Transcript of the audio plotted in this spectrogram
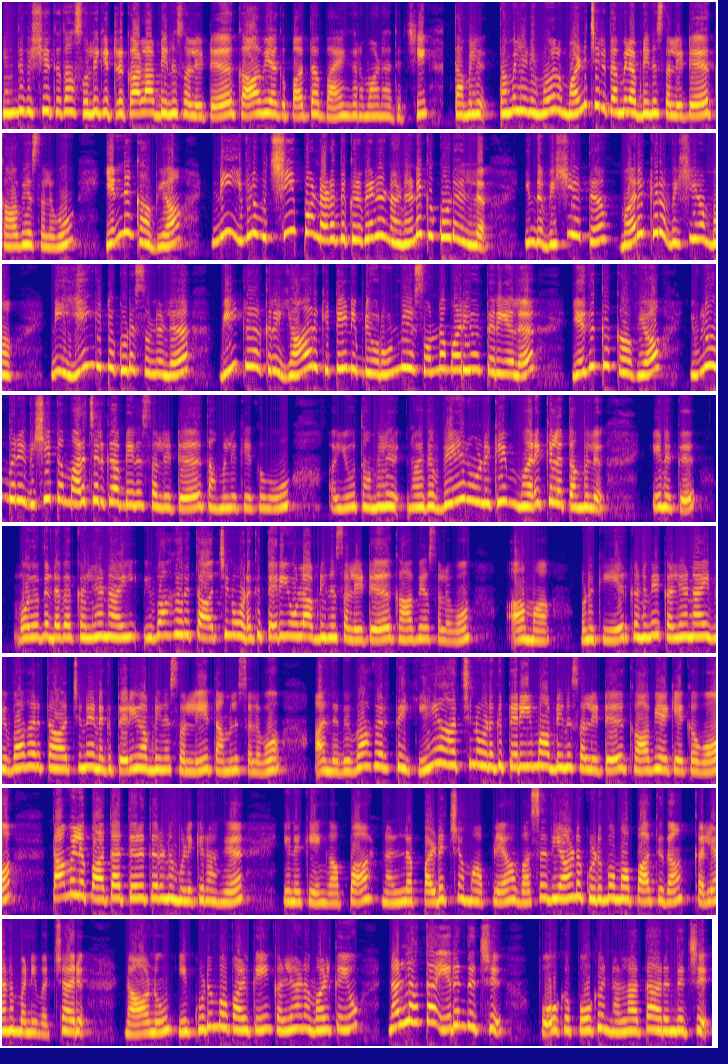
இந்த விஷயத்தை தான் சொல்லிக்கிட்டு இருக்காளா அப்படின்னு சொல்லிட்டு காவியாவுக்கு பார்த்தா பயங்கரமான அதிர்ச்சி. தமிழ் தமிழ் நீ முதல்ல மன்னிச்சிரு தமிழ் அப்படின்னு சொல்லிட்டு காவியா சொல்லவும் என்ன காவியா? நீ இவ்வளவு சீப்பாக நடந்துக்கிறவேன்னு நான் நினைக்க கூட இல்லை. இந்த விஷயத்த மறைக்கிற விஷயமா? நீ என்கிட்ட கூட சொல்லல. வீட்டில் இருக்கிற யாருக்கிட்டே நீ இப்படி ஒரு உண்மையை சொன்ன மாதிரியும் தெரியல. எதுக்கு காவ்யா? இவ்வளோ பெரிய விஷயத்த மறைச்சிருக்க அப்படின்னு சொல்லிட்டு தமிழை கேட்கவும் ஐயோ தமிழ் நான் இதை வேறொன்னுக்கே மறைக்கல தமிழ். எனக்கு முத தடவை கல்யாணம் ஆகி விவாகரத்து ஆச்சுன்னு உனக்கு தெரியும்ல? அப்படின்னு சொல்லிட்டு காவ்யா சொல்லவும் ஆமாம் உனக்கு ஏற்கனவே கல்யாணம் ஆகி விவாகரத்து ஆச்சுன்னு எனக்கு தெரியும் அப்படின்னு சொல்லி தமிழ் சொல்லவும் அந்த விவாகரத்து ஏன் ஆச்சுன்னு உனக்கு தெரியுமா அப்படின்னு சொல்லிட்டு காவியா கேட்கவும் தமிழை பார்த்தா திரு திருன்னு முழிக்கிறாங்க. எனக்கு எங்கள் அப்பா நல்ல படித்த மாப்பிள்ளையாக வசதியான குடும்பமாக பார்த்து தான் கல்யாணம் பண்ணி வச்சாரு. நானும் என் குடும்ப வாழ்க்கையும் கல்யாண வாழ்க்கையும் நல்லா தான் இருந்துச்சு. போக போக நல்லா தான் இருந்துச்சு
